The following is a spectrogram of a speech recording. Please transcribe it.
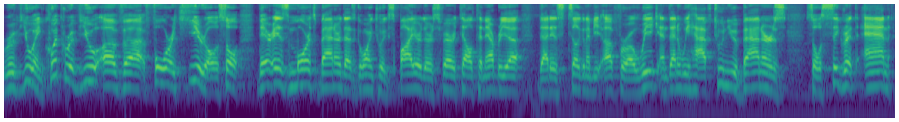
reviewing. Quick review of uh, four heroes. So there is Mort's banner that's going to expire. There's Fairy Tale Tenebria that is still gonna be up for a week. And then we have two new banners. So Sigret and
